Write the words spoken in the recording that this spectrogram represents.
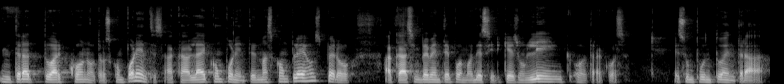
interactuar con otros componentes. Acá habla de componentes más complejos, pero acá simplemente podemos decir que es un link o otra cosa. Es un punto de entrada.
